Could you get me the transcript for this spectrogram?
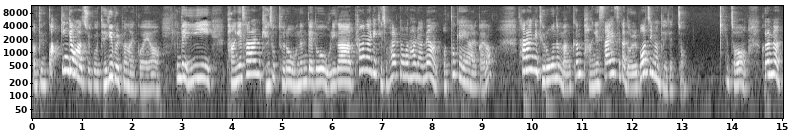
아무튼 꽉 낑겨가지고 되게 불편할 거예요. 근데 이 방에 사람이 계속 들어오는데도 우리가 편하게 계속 활동을 하려면 어떻게 해야 할까요? 사람이 들어오는 만큼 방의 사이즈가 넓어지면 되겠죠. 그렇죠? 그러면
